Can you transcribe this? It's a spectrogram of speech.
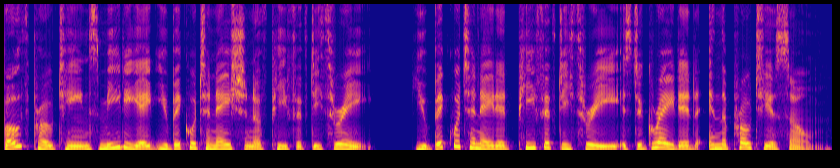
Both proteins mediate ubiquitination of P53. Ubiquitinated P53 is degraded in the proteasome.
